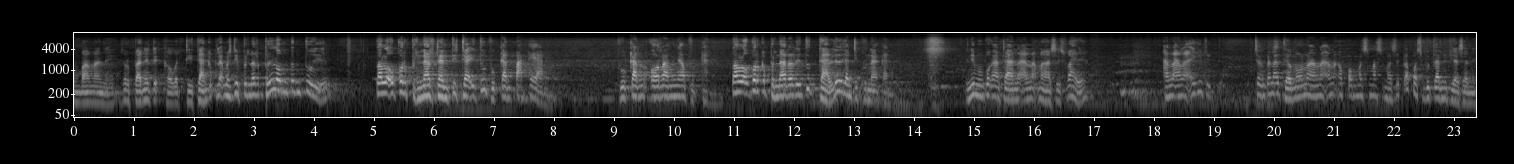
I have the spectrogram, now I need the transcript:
Umpamane surbane tek gawedi dianggap nek mesti bener belum tentu ya. Kalau ukur benar dan tidak itu bukan pakaian. Bukan orangnya bukan. Kalau ukur kebenaran itu dalil yang digunakan. Ini mumpung ada anak-anak mahasiswa ya. Anak-anak ini jangan pernah diomongno anak-anak apa mas-mas mahasiswa apa sebutannya biasanya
